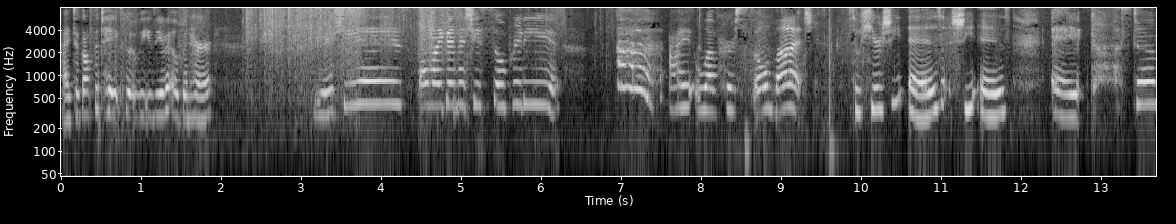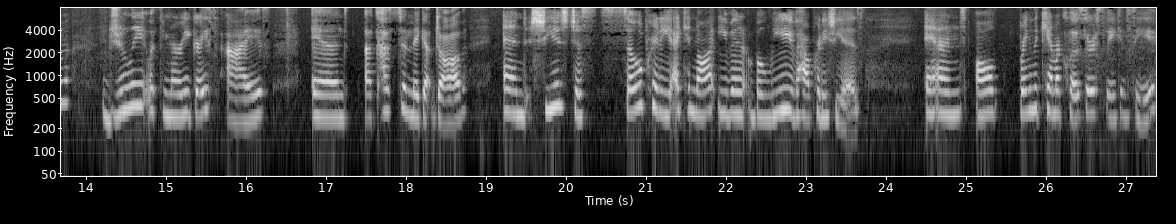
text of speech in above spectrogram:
I took off the tape so it would be easier to open her. Here she is. Oh my goodness, she's so pretty. Ah, I love her so much. So here she is. She is a custom Julie with Marie Grace eyes and a custom makeup job. And she is just so pretty. I cannot even believe how pretty she is. And I'll bring the camera closer so you can see.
